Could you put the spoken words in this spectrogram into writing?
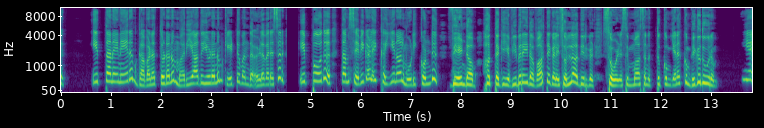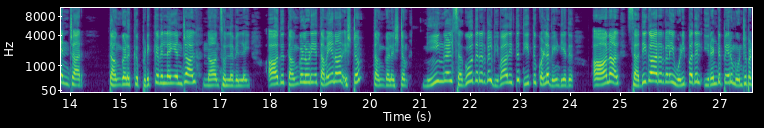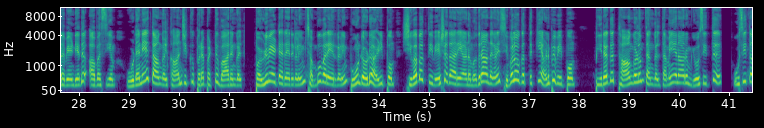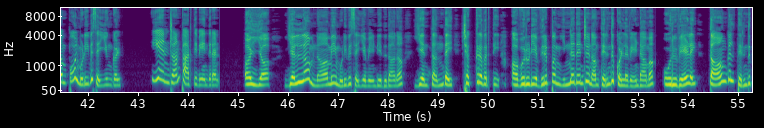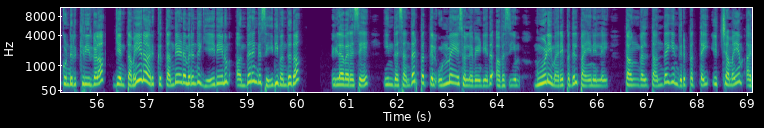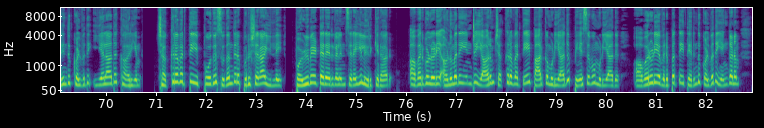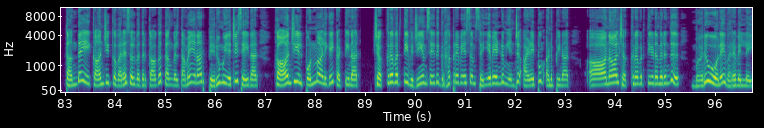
இத்தனை நேரம் கவனத்துடனும் மரியாதையுடனும் கேட்டு வந்த இளவரசர் இப்போது தம் செவிகளை கையினால் மூடிக்கொண்டு வேண்டாம் அத்தகைய விபரீத வார்த்தைகளை சொல்லாதீர்கள். சோழ சிம்மாசனத்துக்கும் எனக்கும் வெகு தூரம். என்றார். தங்களுக்கு பிடிக்கவில்லை என்றால் நான் சொல்லவில்லை. அது தங்களுடைய தமையனார் இஷ்டம் தங்கள் இஷ்டம். நீங்கள் சகோதரர்கள் விவாதித்து தீர்த்து கொள்ள வேண்டியது. ஆனால் சதிகாரர்களை ஒழிப்பதில் இரண்டு பேரும் ஒன்றுபட வேண்டியது அவசியம். உடனே தாங்கள் காஞ்சிக்கு புறப்பட்டு வாருங்கள். பழுவேட்டரையர்களையும் சம்புவரையர்களையும் பூண்டோடு அழிப்போம். சிவபக்தி வேஷதாரியான மதுராந்தகனை சிவலோகத்துக்கே அனுப்பி வைப்போம். பிறகு தாங்களும் தங்கள் தமையனாரும் யோசித்து உசிதம் போல் முடிவு செய்யுங்கள். என்றான் பார்த்திவேந்திரன். ஐயா எல்லாம் நாமே முடிவு செய்ய வேண்டியதுதானா? என் தந்தை சக்கரவர்த்தி அவருடைய விருப்பம் இன்னதென்று நாம் தெரிந்து கொள்ள வேண்டாமா? ஒருவேளை தாங்கள் தெரிந்து கொண்டிருக்கிறீர்களா? என் தமையனாருக்கு தந்தையிடமிருந்து ஏதேனும் அந்தரங்க செய்தி வந்ததா? இளவரசே இந்த சந்தர்ப்பத்தில் உண்மையை சொல்ல வேண்டியது அவசியம். மூடி மறைப்பதில் பயனில்லை. தங்கள் தந்தையின் விருப்பத்தை இச்சமயம் அறிந்து கொள்வது இயலாத காரியம். சக்கரவர்த்தி இப்போது சுதந்திர புருஷரா இல்லை. பழுவேட்டரர்களின் சிறையில் இருக்கிறார். அவர்களுடைய அனுமதியின்றி யாரும் சக்கரவர்த்தியை பார்க்க முடியாது பேசவும் முடியாது. அவருடைய விருப்பத்தை தெரிந்து கொள்வது எங்கனம்? தந்தையை காஞ்சிக்கு வர சொல்வதற்காக தங்கள் தமையனார் பெருமுயற்சி செய்தார். காஞ்சியில் பொன் மாளிகை கட்டினார். சக்கரவர்த்தி விஜயம் செய்து கிரகப்பிரவேசம் செய்ய வேண்டும் என்று அழைப்பும் அனுப்பினார். ஆனால் சக்கரவர்த்தியிடமிருந்து மறு ஓலை வரவில்லை.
